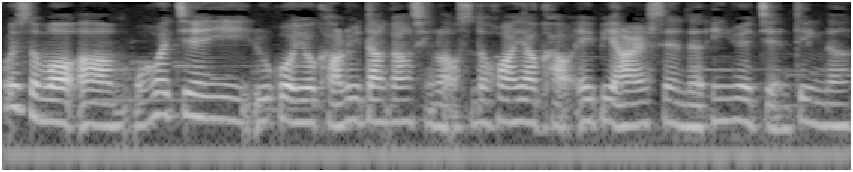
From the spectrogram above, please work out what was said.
为什么啊、嗯？我会建议如果有考虑当钢琴老师的话，要考 ABRSM 的音乐检定呢？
